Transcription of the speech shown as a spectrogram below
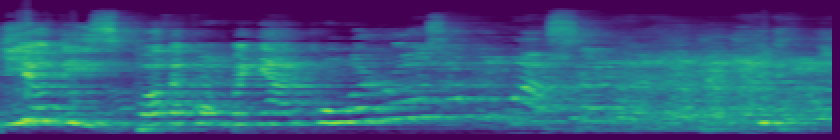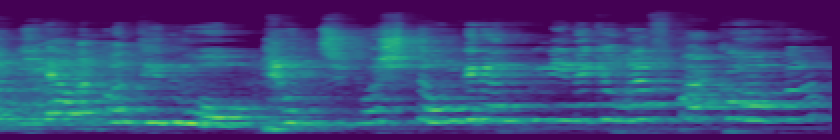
E eu disse, pode acompanhar com arroz ou com massa. E ela continuou, é um desgosto tão grande, menina, que eu levo para a cova.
